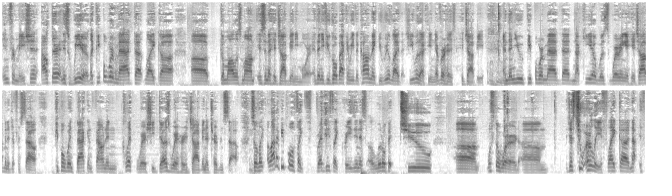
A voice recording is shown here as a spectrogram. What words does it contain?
information out there, and it's weird. Like people were Yeah. mad that like uh uh Kamala's mom isn't a hijabi anymore, and then if you go back and read the comic, you realize that she was actually never a hijabi. And then you people were mad that Nakia was wearing a hijab in a different style. People went back and found in clip where she does wear her hijab in a turban style. So like a lot of people have like spread these like craziness a little bit too um what's the word um just too early. If like uh not if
